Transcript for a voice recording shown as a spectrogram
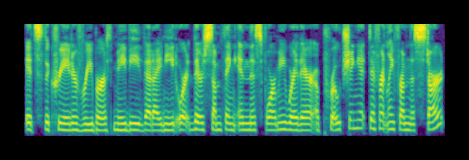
it's the creative rebirth maybe that I need, or there's something in this for me where they're approaching it differently from the start?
